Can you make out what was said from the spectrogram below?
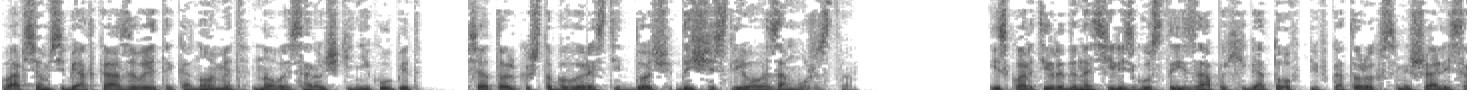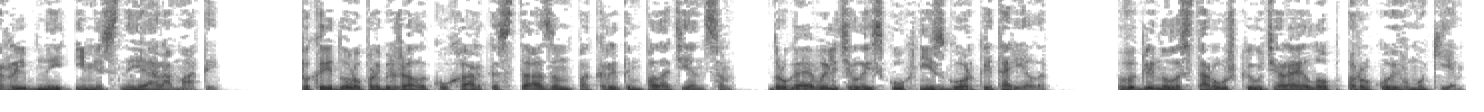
Во всем себе отказывает, экономит, новые сорочки не купит. Все только, чтобы вырастить дочь до счастливого замужества. Из квартиры доносились густые запахи готовки, в которых смешались рыбные и мясные ароматы. По коридору пробежала кухарка с тазом, покрытым полотенцем. Другая вылетела из кухни с горкой тарелок. Выглянула старушка, утирая лоб рукой в муке.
